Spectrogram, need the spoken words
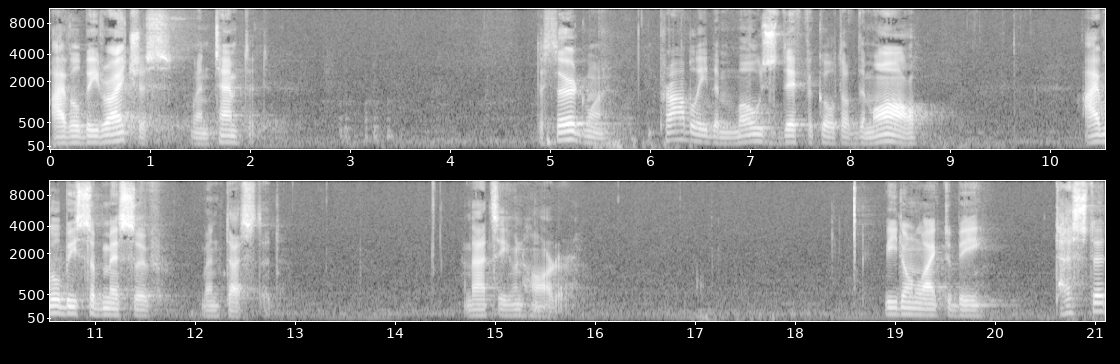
I will be righteous when tempted. The third one, probably the most difficult of them all, I will be submissive when tested. And that's even harder. We don't like to be tested,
